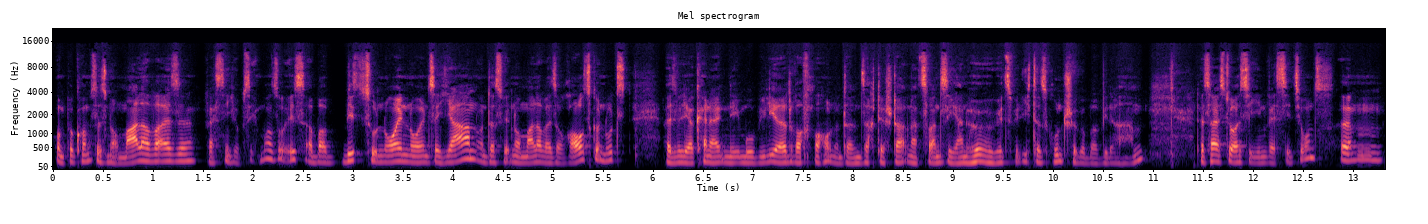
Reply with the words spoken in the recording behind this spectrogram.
und bekommst es normalerweise, weiß nicht, ob es immer so ist, aber bis zu 99 Jahren und das wird normalerweise auch rausgenutzt, weil es will ja keiner eine Immobilie da drauf bauen und dann sagt der Staat nach 20 Jahren, Hö, jetzt will ich das Grundstück aber wieder haben. Das heißt, du hast die Investitions ähm,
